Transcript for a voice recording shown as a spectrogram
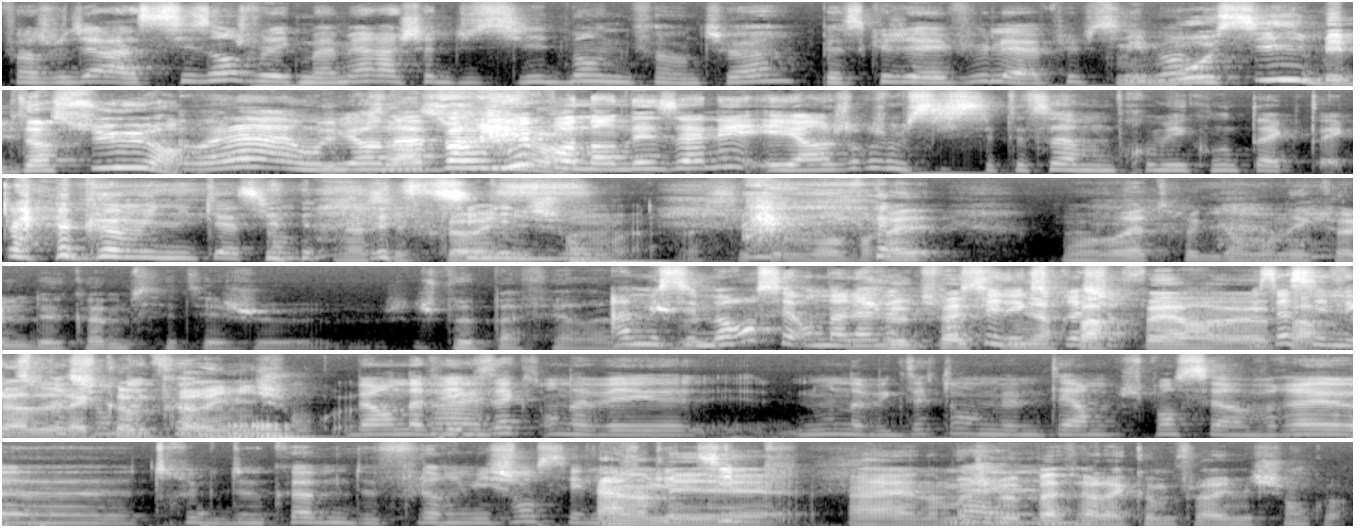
Enfin, je veux dire, à 6 ans, je voulais que ma mère achète du Silitbank, enfin, tu vois, parce que j'avais vu la pub Mais Silitbank. moi aussi, mais bien sûr Voilà, on Mais lui en a parlé sûr. pendant des années. Et un jour, je me suis dit, c'était ça mon premier contact avec la communication. C'est Fleury C'était mon vrai, mon vrai truc dans Ah mon ouais. école de com, c'était je, je veux pas faire. ah, mais je c'est veux- marrant, c'est- on a la Je même veux je pas c'est une finir par faire, euh, Mais ça, par faire de la com de Fleury. Michon, quoi. Ben, on avait Ouais. exact, on avait, nous on avait exactement le même terme. Je pense que c'est un vrai euh, truc de com de Fleury Michon, c'est Ah non, mais. l'archétype. Ouais, non, moi, je Ouais. veux pas faire la com Fleury Michon, quoi.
